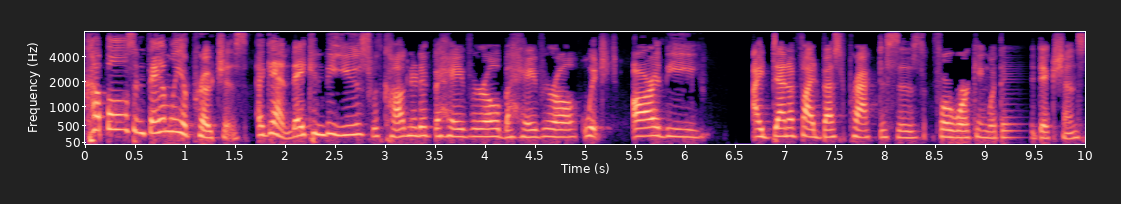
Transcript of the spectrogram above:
Couples and family approaches again they can be used with cognitive behavioral behavioral which are the identified best practices for working with addictions.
